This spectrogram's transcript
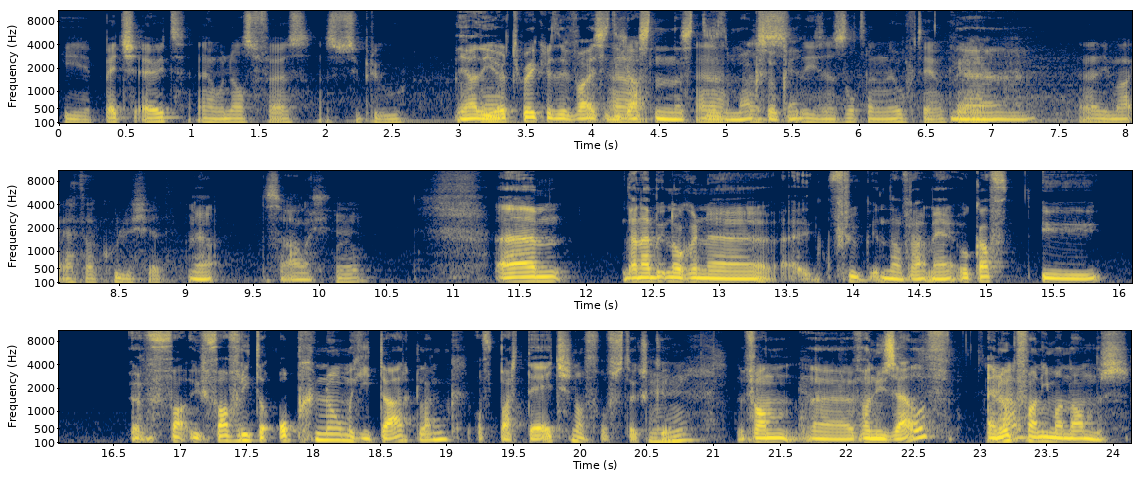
die pitch uit en gewoon als fuzz. Dat is supergoed. Ja, die Earthquakers devices, die Ja. gasten, dat is Ja, de max ook, hè. Die zijn zot in hun hoofd, hè, ook. Ja, Ja. ja, Ja, die maken echt wel coole shit. ja, zalig. Ehm, dan heb ik nog een... eh, ik vroeg, dan vraag ik mij ook af, uw, een fa- uw favoriete opgenomen gitaarklank, of partijtje, of, of stukje, Mhm. van, eh, van uzelf en ook van iemand anders.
